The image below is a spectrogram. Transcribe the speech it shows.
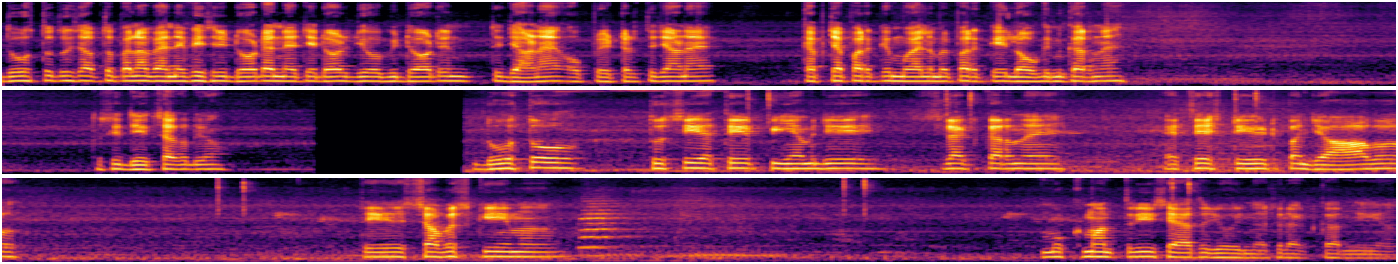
ਦੋਸਤੋ, ਤੁਸੀਂ ਸਭ ਤੋਂ ਪਹਿਲਾਂ beneficiary.nhA.gov.in ਤੇ ਜਾਣਾ ਹੈ ਆਪਰੇਟਰ ਤੇ ਜਾਣਾ ਹੈ। ਕੈਪਚਾ ਭਰ ਕੇ, ਮੋਬਾਈਲ ਨੰਬਰ ਭਰ ਕੇ ਲੌਗਇਨ ਕਰਨਾ ਹੈ। ਤੁਸੀਂ ਦੇਖ ਸਕਦੇ ਹੋ। ਦੋਸਤੋ, ਤੁਸੀਂ ਇੱਥੇ ਪੀਐਮਜੇ ਸਿਲੈਕਟ ਕਰਨਾ ਹੈ। ਇੱਥੇ ਸਟੇਟ ਪੰਜਾਬ ਤੇ ਸਬ ਸਕੀਮ ਮੁੱਖ ਮੰਤਰੀ ਸਿਹਤ ਯੋਜਨਾ ਸਿਲੈਕਟ ਕਰਨੀ ਆ।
